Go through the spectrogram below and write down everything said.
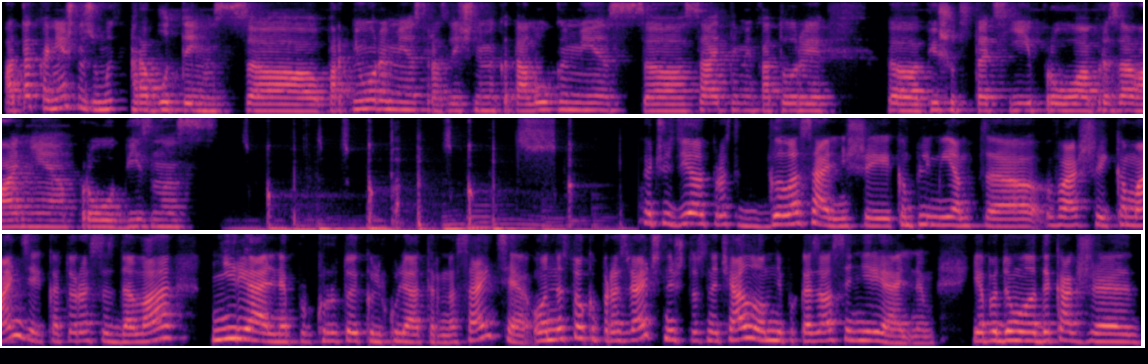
А так, конечно же, мы работаем с э, партнерами, с различными каталогами, с э, сайтами, которые э, пишут статьи про образование, про бизнес. Хочу сделать просто колоссальнейший комплимент э, вашей команде, которая создала нереально крутой калькулятор на сайте. Он настолько прозрачный, что сначала он мне показался нереальным. Я подумала, да как же,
